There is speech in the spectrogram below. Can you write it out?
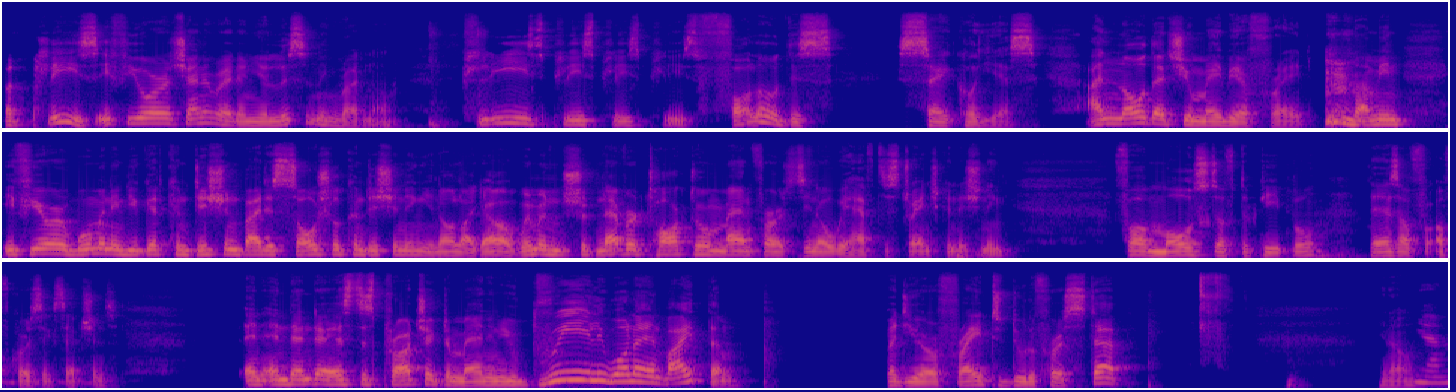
But please, if you are a generator and you're listening right now, please, please, please, please follow this cycle yes I know that you may be afraid. I mean, if you're a woman and you get conditioned by this social conditioning, you know, like, oh, women should never talk to a man first, you know, we have the strange conditioning for most of the people. There's, of, of course, exceptions. And, and then there is this project a man, and you really want to invite them, but you're afraid to do the first step. You know, yeah.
